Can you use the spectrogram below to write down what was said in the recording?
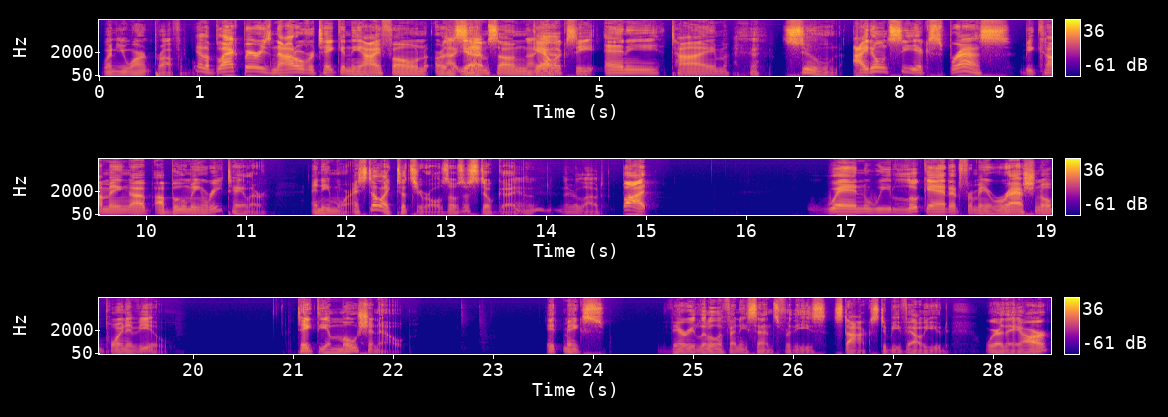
when you aren't profitable. Yeah, the BlackBerry's not overtaking the iPhone or the yet. Samsung Not yet. Galaxy anytime soon. I don't see Express becoming a, a booming retailer anymore. I still like Tootsie Rolls. Those are still good. Yeah, they're allowed. But when we look at it from a rational point of view, take the emotion out, it makes very little, if any, sense for these stocks to be valued where they are.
